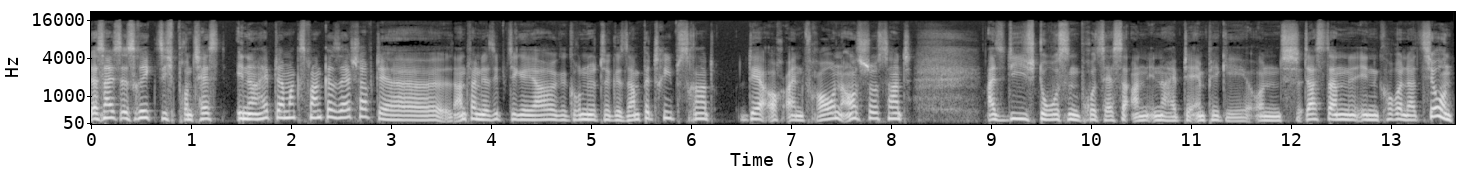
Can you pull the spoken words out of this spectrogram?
Das heißt, es regt sich Protest innerhalb der Max-Planck-Gesellschaft, der Anfang der 70er Jahre gegründete Gesamtbetriebsrat, der auch einen Frauenausschuss hat. Also die stoßen Prozesse an innerhalb der MPG. Und das dann in Korrelation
